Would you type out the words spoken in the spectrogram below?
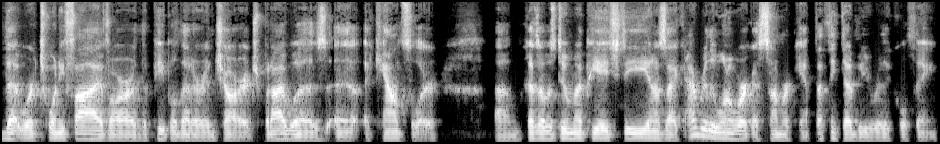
that were 25 are the people that are in charge but i was a, a counselor because um, i was doing my phd and i was like i really want to work a summer camp. I think that'd be a really cool thing.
